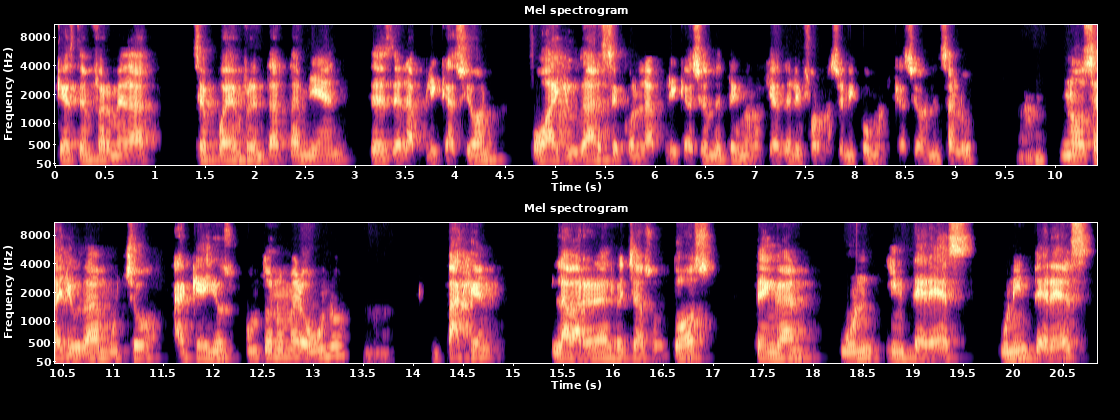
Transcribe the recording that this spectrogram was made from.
que esta enfermedad se puede enfrentar también desde la aplicación o ayudarse con la aplicación de tecnologías de la información y comunicación en salud, nos ayuda mucho a que ellos, punto número uno, bajen la barrera del rechazo. Dos, tengan un interés, un interés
